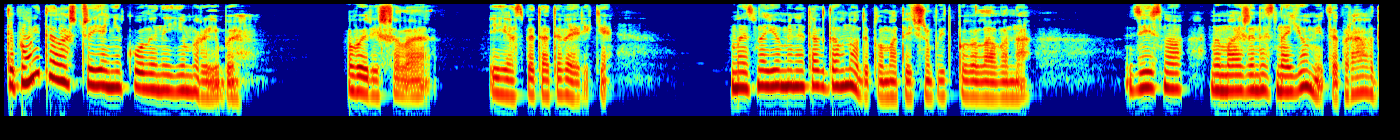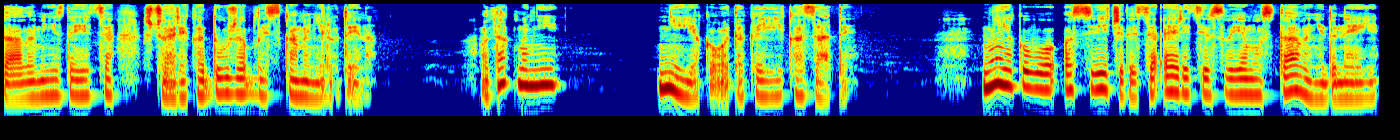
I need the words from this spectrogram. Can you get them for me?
Ти помітила, що я ніколи не їм риби? Вирішила я спитати Веріки. Ми знайомі не так давно, дипломатично відповіла вона. Звісно, ми майже не знайомі, це правда, але мені здається, що Еріка дуже близька мені людина. Однак мені ніяково таке їй казати. Ніяково освічитися Еріці в своєму ставленні до неї,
